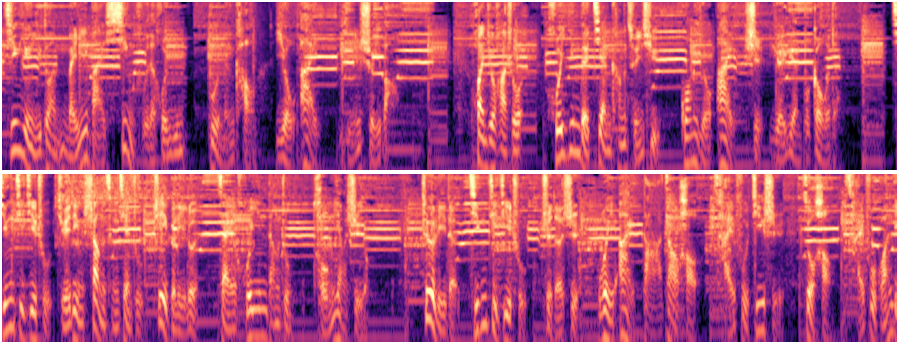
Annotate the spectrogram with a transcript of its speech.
经营一段美满幸福的婚姻不能靠。有爱饮水饱，换句话说，婚姻的健康存续，光有爱是远远不够的。经济基础决定上层建筑，这个理论在婚姻当中同样适用。这里的经济基础指的是为爱打造好财富基石，做好财富管理，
